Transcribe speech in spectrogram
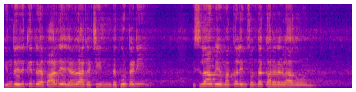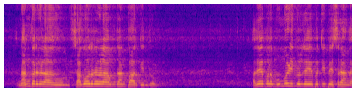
இன்று இருக்கின்ற பாரதிய ஜனதா கட்சியின் இந்த கூட்டணி இஸ்லாமிய மக்களின் சொந்தக்காரர்களாகவும் நண்பர்களாகவும் சகோதரர்களாகவும் தான் பார்க்கின்றோம். அதே போல் மும்மொழி கொள்கையை பற்றி பேசுகிறாங்க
